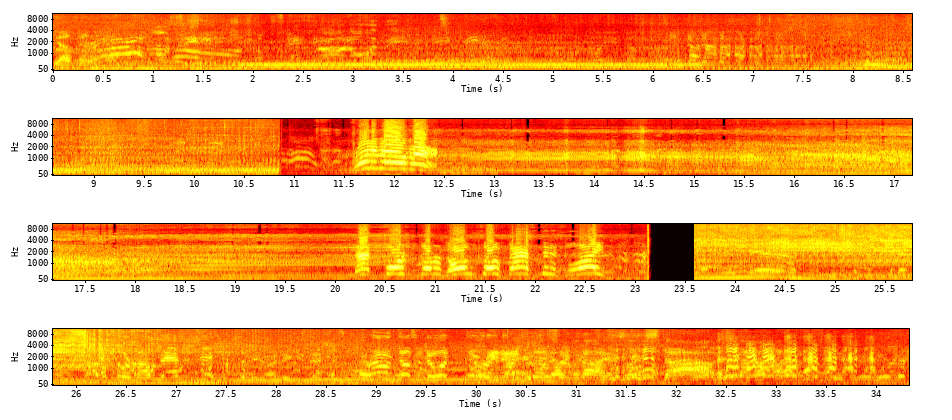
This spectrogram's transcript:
Yeah, I'll right now. Run him over! That Ford's never gone so fast in its life! Where my shit. Rude doesn't know what to do right now. He's going fast. He's like, stop!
